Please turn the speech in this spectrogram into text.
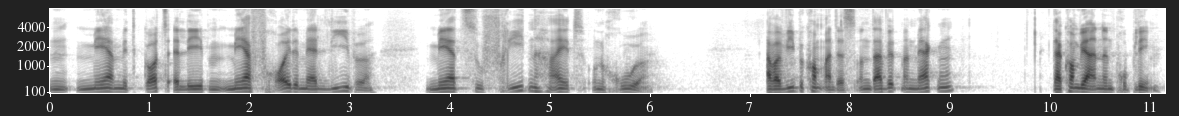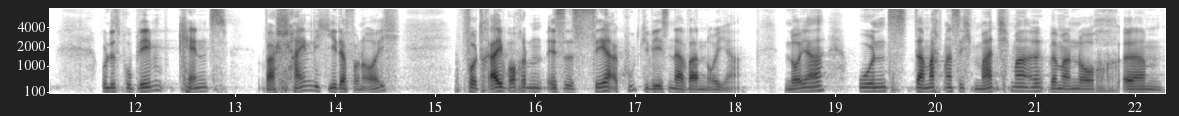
mehr mit Gott erleben, mehr Freude, mehr Liebe, mehr Zufriedenheit und Ruhe. Aber wie bekommt man das? Und da wird man merken, da kommen wir an ein Problem. Und das Problem kennt wahrscheinlich jeder von euch. Vor drei Wochen ist es sehr akut gewesen, da war Neujahr. Neujahr und da macht man sich manchmal, wenn man noch ähm,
